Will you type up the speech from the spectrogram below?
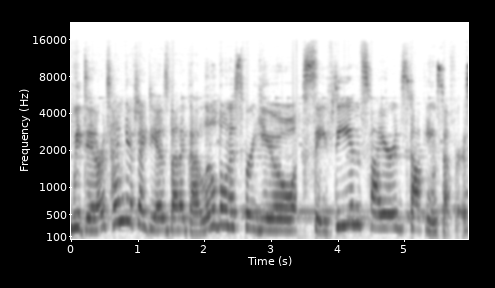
We did our 10 gift ideas, but I've got a little bonus for you. Safety inspired stocking stuffers.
